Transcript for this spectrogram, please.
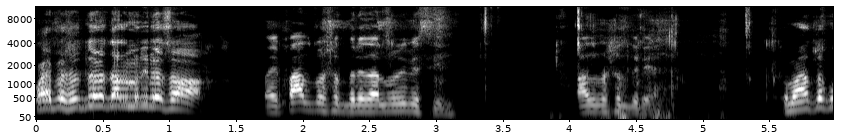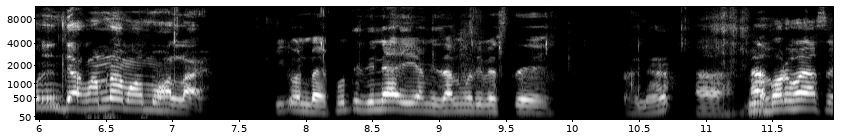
কয় বছর ধরে জালমুড়ি বেছ ভাই পাঁচ বছর ধরে জালমুড়ি বেছি পাঁচ বছর ধরে। তোমার তো কোনদিন দেখলাম না আমার মহল্লায়। কি কোন ভাই প্রতিদিন আই আমি জালমুড়ি বেচতে। তাই না? হ্যাঁ। না বড় ভাই আছে।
